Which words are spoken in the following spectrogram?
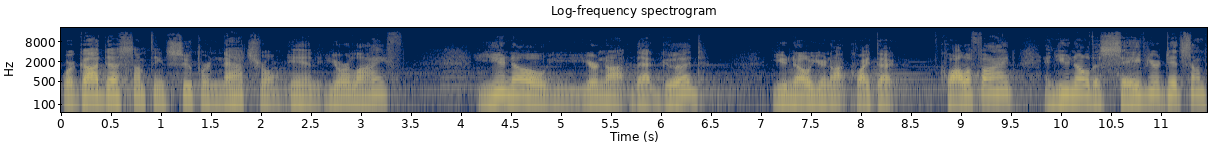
where God does something supernatural in your life, you know you're not that good. You know you're not quite that qualified. And you know the Savior did something.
